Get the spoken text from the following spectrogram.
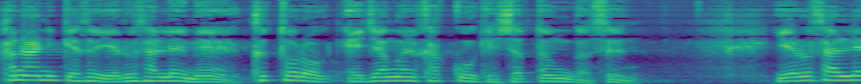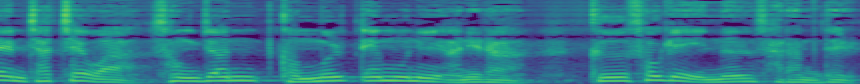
하나님께서 예루살렘에 그토록 애정을 갖고 계셨던 것은 예루살렘 자체와 성전 건물 때문이 아니라 그 속에 있는 사람들,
